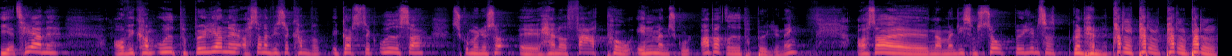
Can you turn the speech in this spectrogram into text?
irriterende. Og vi kom ud på bølgerne, og så når vi så kom et godt stykke ud, så skulle man jo så øh, have noget fart på, inden man skulle op og ride på bølgen. Ikke? Og så, øh, når man ligesom så bølgen, så begyndte han, paddle, paddle, paddle, paddle.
